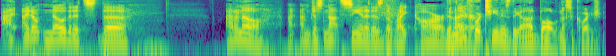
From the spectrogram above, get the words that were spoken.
I I don't know that it's the I don't know. I, I'm just not seeing it as the right car. The 914 is the oddball in this equation,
